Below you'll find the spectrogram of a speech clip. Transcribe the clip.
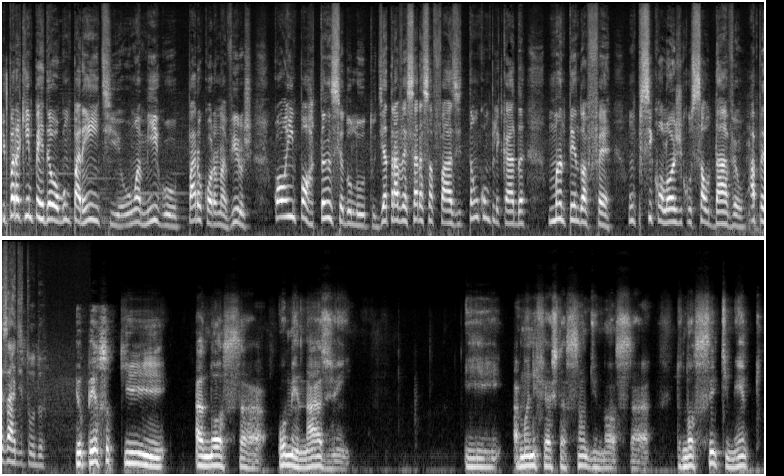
e para quem perdeu algum parente ou um amigo para o coronavírus, qual a importância do luto, de atravessar essa fase tão complicada mantendo a fé, um psicológico saudável, apesar de tudo? Eu penso que a nossa homenagem e a manifestação de nossa, do nosso sentimento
